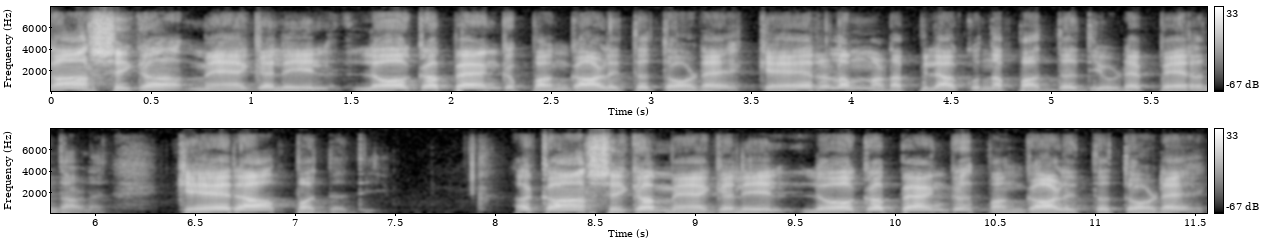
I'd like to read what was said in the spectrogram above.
കാർഷിക മേഖലയിൽ ലോകബാങ്ക് പങ്കാളിത്തത്തോടെ കേരളം നടപ്പിലാക്കുന്ന പദ്ധതിയുടെ പേരെന്താണ്? കേര പദ്ധതി. കാർഷിക മേഖലയിൽ ലോകബാങ്ക് പങ്കാളിത്തത്തോടെ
